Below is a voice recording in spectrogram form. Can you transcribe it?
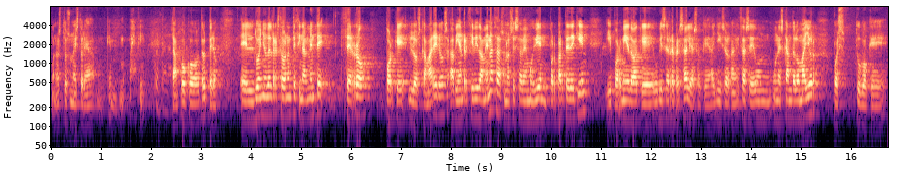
bueno, esto es una historia que, en fin, tampoco, pero el dueño del restaurante finalmente cerró porque los camareros habían recibido amenazas, no se sabe muy bien por parte de quién, y por miedo a que hubiese represalias o que allí se organizase un, un escándalo mayor, pues tuvo que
